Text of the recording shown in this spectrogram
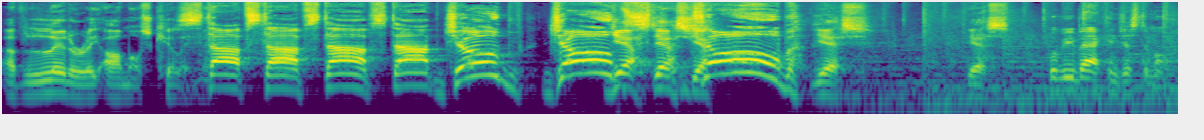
of literally almost killing me. Stop, stop, stop, stop. Job! Job! Yes, yes, yeah. Job! Yes, yes. We'll be back in just a moment.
